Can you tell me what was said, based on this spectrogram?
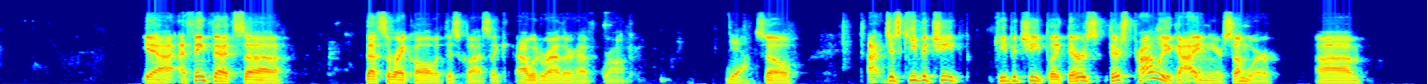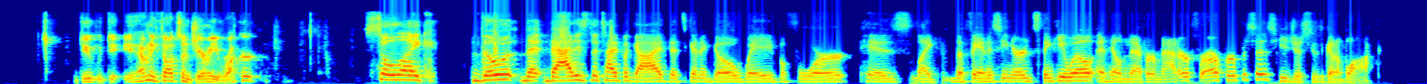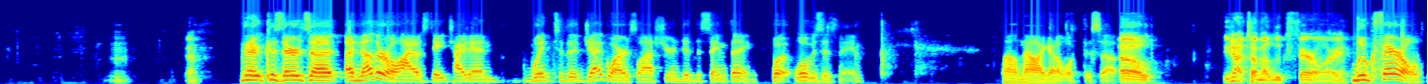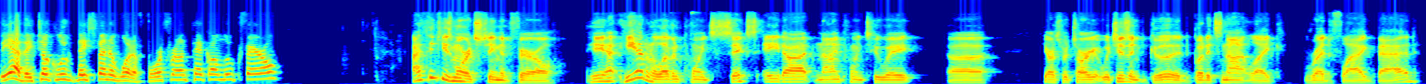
Yeah, I- think that's uh that's the right call with this class. Like I would rather have Gronk. Yeah. So I just keep it cheap. Keep it cheap. Like there's there's probably a guy in here somewhere. Um do, do you have any thoughts on Jeremy Ruckert? So like though that that is the type of guy that's going to go way before his like the fantasy nerds think he will and he'll never matter for our purposes. He just is going to block. Hmm, okay. Because there's a another Ohio State tight end went to the Jaguars last year and did the same thing. What what was his name? Well, now I got to look this up. Oh, you're not talking about Luke Farrell, are you? Luke Farrell. Yeah, they took Luke. They spent a what a fourth round pick on Luke Farrell. I think he's more interesting than Farrell. He ha- he had an 11.6 aDOT 9.28 uh, yards per target, which isn't good, but it's not like red flag bad.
